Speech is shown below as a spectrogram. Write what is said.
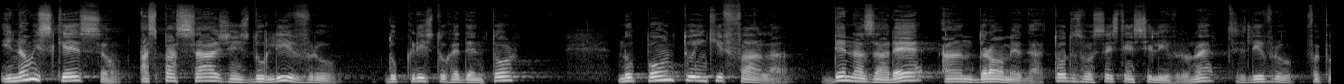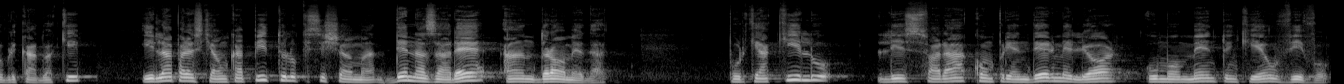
E não esqueçam as passagens do livro do Cristo Redentor, no ponto em que fala de Nazaré a Andrômeda. Todos vocês têm esse livro, não é? Esse livro foi publicado aqui. E lá parece que há um capítulo que se chama De Nazaré a Andrômeda, porque aquilo lhes fará compreender melhor o momento em que eu vivo.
